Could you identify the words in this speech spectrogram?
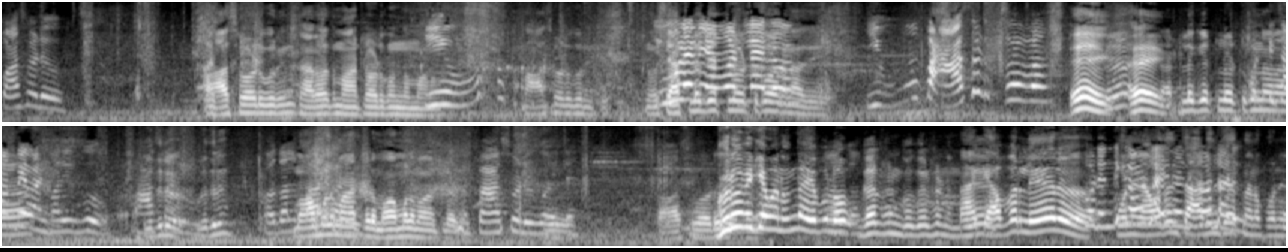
పాస్వర్డ్. పాస్వర్డ్ గురించి తర్వాత మాట్లాడుకుందాం పాస్వర్డ్ గురించి. నువ్వు చెట్లు గిట్లు ఏయ్ ఏయ్. చెట్లు గిట్లు ఒట్టుకున్నావా. మామూలు మాట్లాడు మామూలు మాట్లాడు. పాస్వర్డ్ ఇవ్వు అయితే. పాస్వర్డ్ గురువు నీకు ఏమైనా ఉందా? ఎప్పుడు గర్ల్ ఫ్రెండ్ గర్ల్ ఫ్రెండ్ ఉందా. నాకు ఎవరు లేరు? చాటింగ్ ఎవరు చేస్తున్నాను పోనీ.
